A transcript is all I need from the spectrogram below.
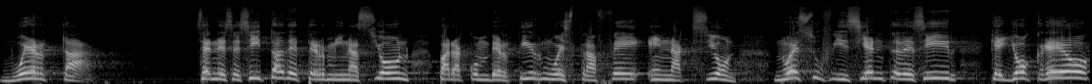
muerta. Se necesita determinación para convertir nuestra fe en acción. No es suficiente decir que yo creo,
